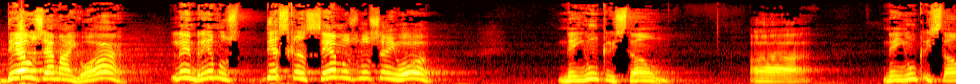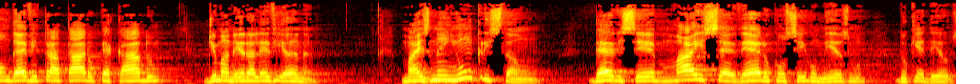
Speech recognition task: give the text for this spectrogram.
Deus é maior, lembremos, descansemos no Senhor. Nenhum cristão, ah, nenhum cristão deve tratar o pecado de maneira leviana, mas nenhum cristão deve ser mais severo consigo mesmo do que Deus.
